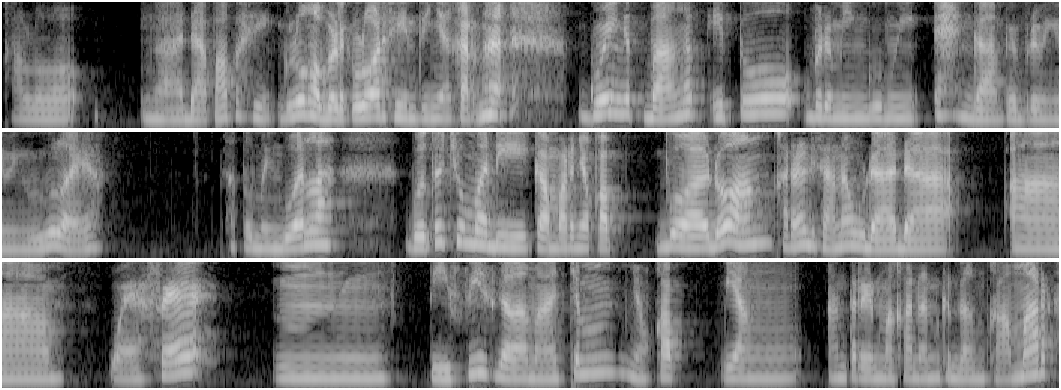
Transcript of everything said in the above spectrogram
kalau nggak ada apa-apa sih. Gue nggak boleh keluar sih intinya karena gue inget banget itu berminggu eh nggak sampai berminggu-minggu lah ya. Satu mingguan lah. Gue tuh cuma di kamar nyokap gue doang karena di sana udah ada uh, wc um, tv segala macem. Nyokap yang anterin makanan ke dalam kamar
